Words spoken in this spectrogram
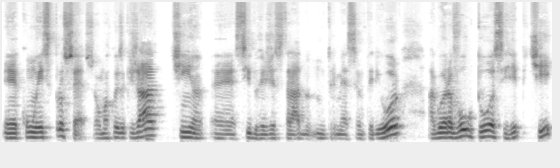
é, com esse processo. É uma coisa que já tinha é, sido registrado no trimestre anterior, agora voltou a se repetir.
